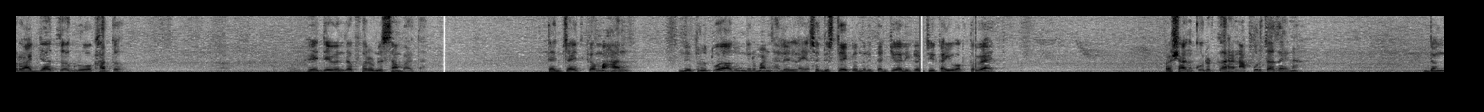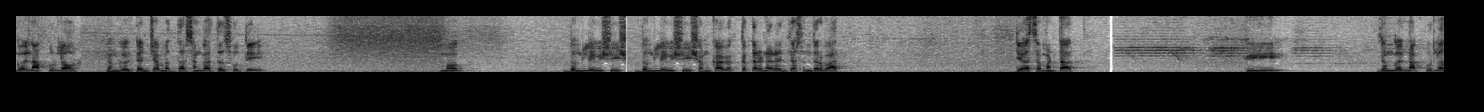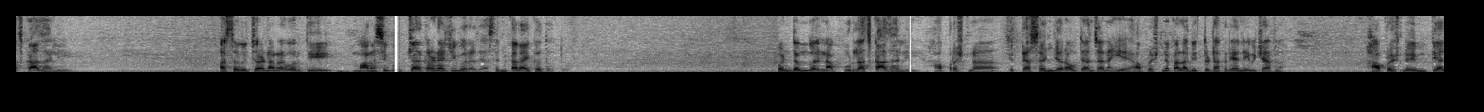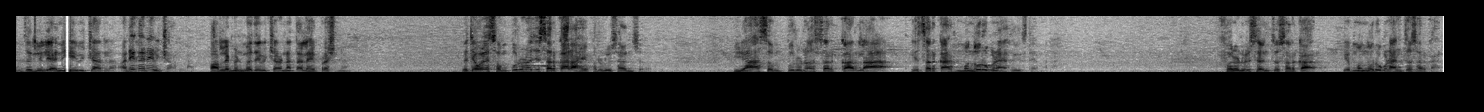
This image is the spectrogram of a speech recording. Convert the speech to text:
राज्याचं गृह खातं हे देवेंद्र फडणवीस सांभाळतात. त्यांच्या इतकं महान नेतृत्व अजून निर्माण झालेलं नाही. असं दिसतं एकंदरीत त्यांची अलीकडची काही वक्तव्य आहेत. प्रशांत कोरटकर हा नागपूरचाच आहे ना? दंगल नागपूरला होत दंगल त्यांच्या मतदारसंघातच होते. मग दंगलेविषयी दंगलेविषयी शंका व्यक्त करणाऱ्यांच्या संदर्भात ते असं म्हणतात की दंगल नागपूरलाच का झाली? असं विचारणाऱ्यावरती मानसिक उपचार करण्याची गरज आहे असं मी काल ऐकत होतो. पण दंगल नागपूरलाच का झाली? हा प्रश्न एकट्या संजय राऊत यांचा नाही आहे हा प्रश्न काल आदित्य ठाकरे यांनी विचारला. हा प्रश्न इम्तियाज जलील यांनीही विचारला. अनेकांनी विचारला. पार्लमेंटमध्ये विचारण्यात आला हे प्रश्न. त्याच्यामुळे संपूर्ण जे सरकार आहे फडणवीसांचं या संपूर्ण सरकारला हे सरकार मनोरुग्ण आहे असं दिसतंय मला. फडणवीस यांचं सरकार हे मनोरुग्णांचं सरकार.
